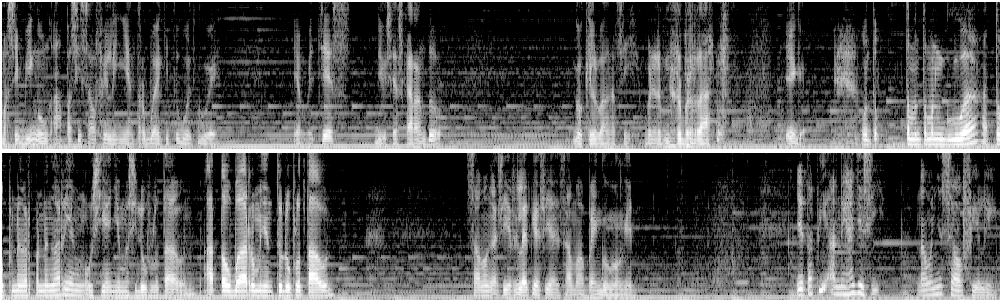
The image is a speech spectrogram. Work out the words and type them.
masih bingung apa sih self healing yang terbaik itu buat gue yang which is di usia sekarang tuh gokil banget sih. Bener-bener berat. Ya enggak untuk teman-teman gua atau pendengar-pendengar yang usianya masih 20 tahun atau baru menyentuh 20 tahun sama gak sih? Relate gak sih ya sama apa yang gue ngomongin ya tapi aneh aja sih. Namanya self healing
